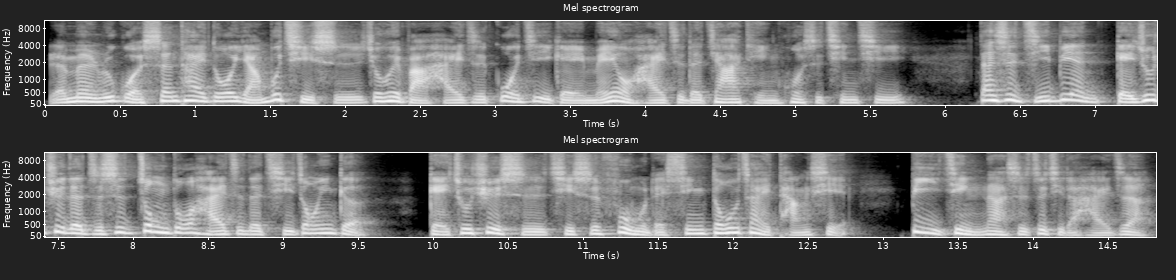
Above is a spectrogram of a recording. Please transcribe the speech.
人们如果生太多养不起时，就会把孩子过继给没有孩子的家庭或是亲戚。但是，即便给出去的只是众多孩子的其中一个，给出去时，其实父母的心都在淌血，毕竟那是自己的孩子啊。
